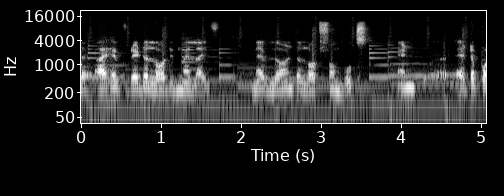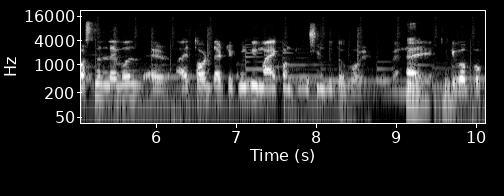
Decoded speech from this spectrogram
uh, i have read a lot in my life and i've learned a lot from books. And uh, at a personal level uh, i thought that it will be my contribution to the world when i Mhm. give a book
